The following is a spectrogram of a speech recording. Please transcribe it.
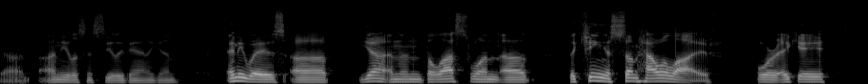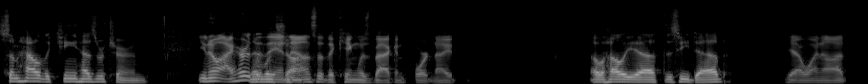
God, I need to listen to Steely Dan again. Anyways, uh, yeah, and then the last one, uh, the king is somehow alive, or AKA somehow the king has returned. You know, I heard that they shocked. announced that the king was back in Fortnite. Oh hell yeah! Does he dab? Yeah, why not?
